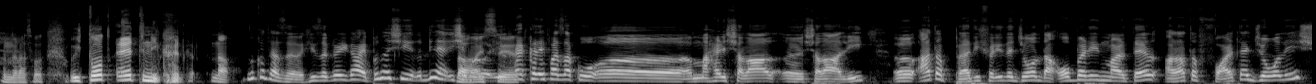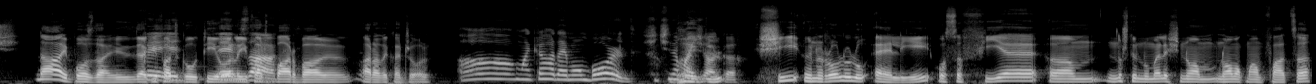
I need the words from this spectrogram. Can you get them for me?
În The Last of Us. E tot etnic, Edgar. Na, Nu contează, he's a great guy. Până și, bine, și Da, uh, I see it. care, care e faza cu uh, Maher Shala, uh, Shala Ali? Uh, arată prea diferit de Joel, dar Oberyn Martel arată foarte Joelish. da, îi poți da. Dacă îi Că faci e- goatee ăla, îi exact. faci barba, arată ca Joel. Oh my god, I'm on board. Și cine Băi, mai joacă? Și în rolul lui Ellie o să fie, um, nu știu numele și nu am, nu am acum în față,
